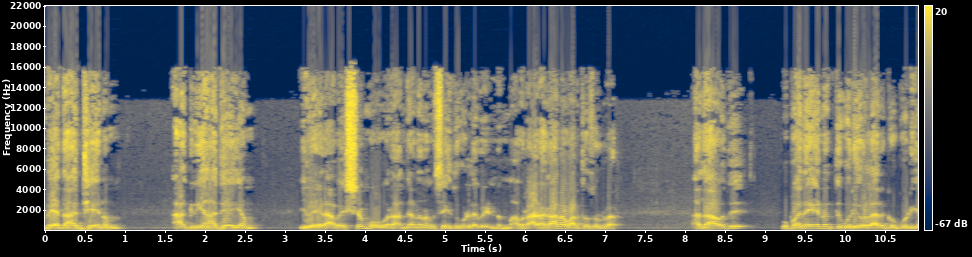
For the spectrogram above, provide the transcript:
வேதாத்தியனம் அக்னியாதேயம் இவைகள் அவசியம் ஒவ்வொரு அந்தணனும் செய்து கொள்ள வேண்டும். அவர் அழகான வார்த்தை சொல்றார். அதாவது உபநயனத்துக்குரியவர்களாக இருக்கக்கூடிய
